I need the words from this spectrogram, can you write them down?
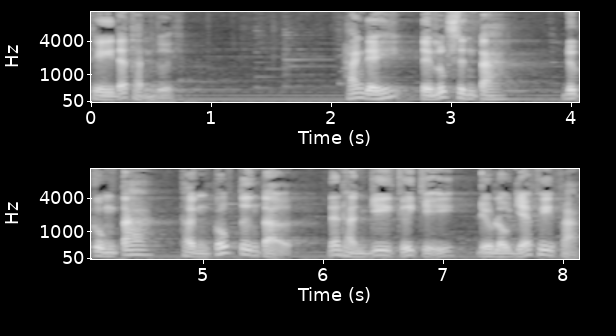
thì đã thành người. Hán đế từ lúc sinh ta, được cùng ta thần cốt tương tự nên hành vi cử chỉ đều lộ vẻ phi phạm.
